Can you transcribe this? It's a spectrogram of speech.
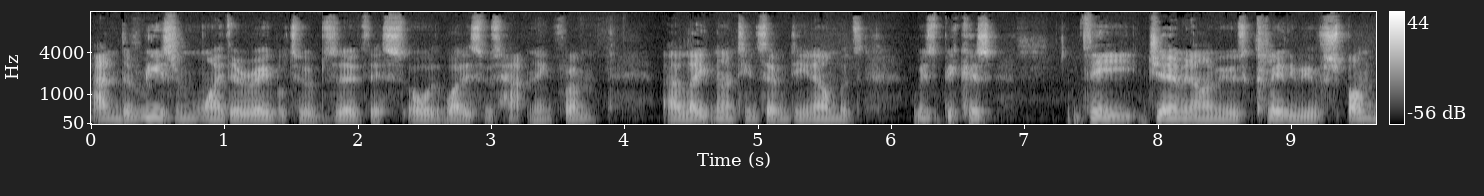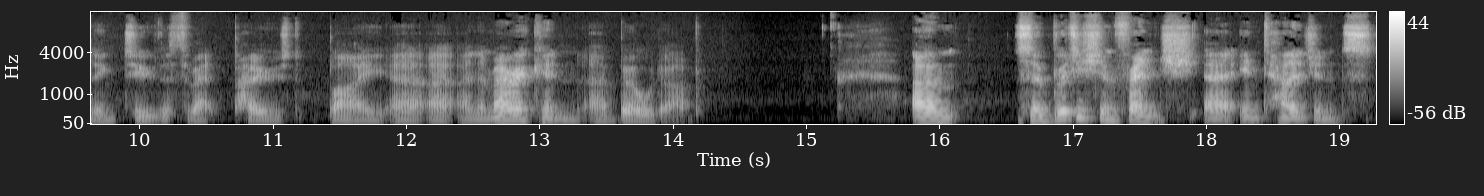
And the reason why they were able to observe this, or why this was happening from uh, late 1917 onwards, was because the German army was clearly responding to the threat posed by uh, an American uh, build up. Um, so, British and French uh, intelligence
